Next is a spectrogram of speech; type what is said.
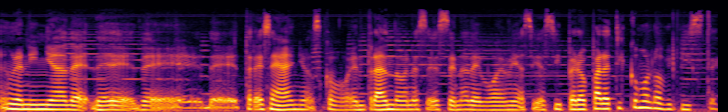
una niña de, de, de, de 13 años como entrando en esa escena de bohemias y así, pero para ti, ¿cómo lo viviste?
